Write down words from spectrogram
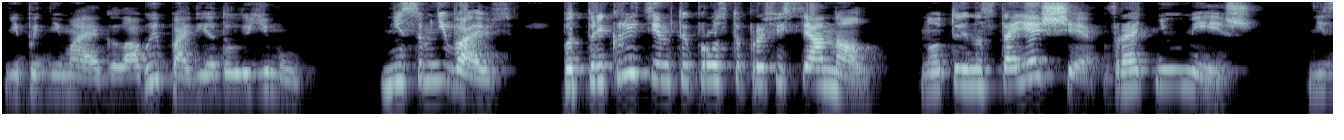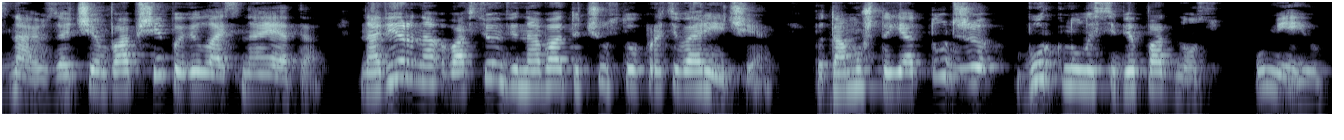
не поднимая головы, поведала ему. «Не сомневаюсь, под прикрытием ты просто профессионал, но ты настоящая, врать не умеешь. Не знаю, зачем вообще повелась на это. Наверное, во всем виновато чувство противоречия. потому что я тут же буркнула себе под нос. Умею.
